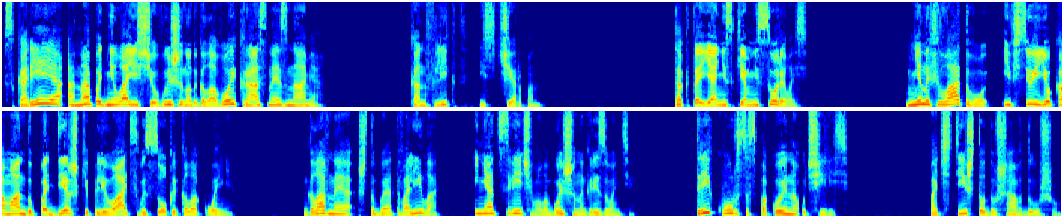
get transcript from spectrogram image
Скорее, она подняла еще выше над головой красное знамя. Конфликт исчерпан. Так-то я ни с кем не ссорилась. Мне на Филатову и всю ее команду поддержки плевать с высокой колокольни. Главное, чтобы отвалила и не отсвечивала больше на горизонте. Три курса спокойно учились. Почти что душа в душу.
